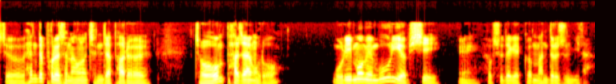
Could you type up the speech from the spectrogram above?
저, 핸드폰에서 나오는 전자파를 좋은 파장으로 우리 몸에 무리 없이 예, 흡수되게끔 만들어줍니다.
